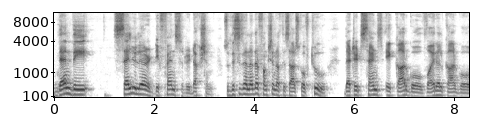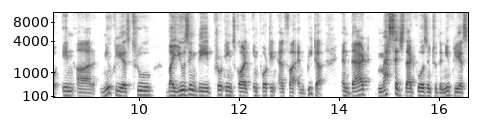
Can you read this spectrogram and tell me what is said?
Then the cellular defense reduction. So this is another function of the SARS-CoV-2 that it sends a cargo, viral cargo in our nucleus through by using the proteins called importin alpha and beta. And that message that goes into the nucleus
